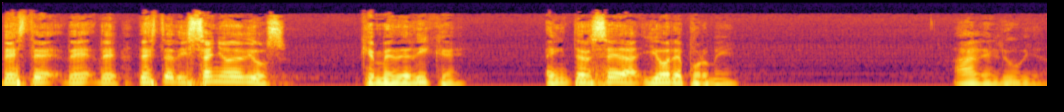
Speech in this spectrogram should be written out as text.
de este, de, este diseño de Dios, que me dedique e interceda y ore por mí. Aleluya.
